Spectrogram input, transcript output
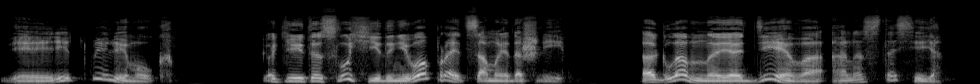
Верит Мелемук. Какие-то слухи до него про это самое дошли. А главная дева Анастасия —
